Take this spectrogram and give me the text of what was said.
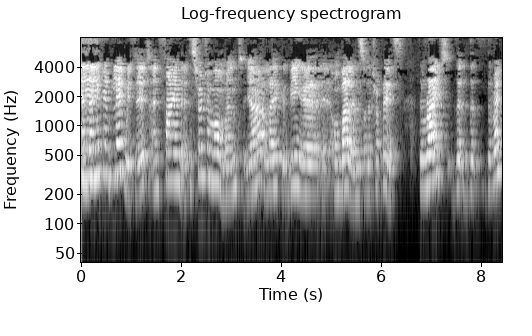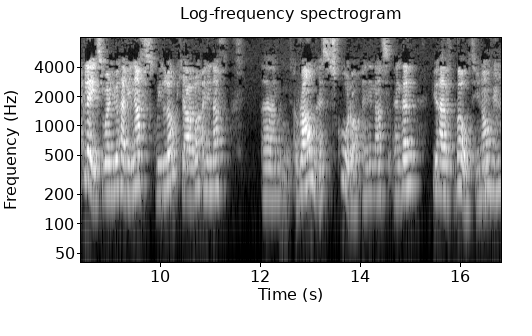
And then you can play with it and find at a certain moment, yeah, like being uh, on balance on the trapeze, the right, the, the, the right place where you have enough squillo, chiaro, and enough um, roundness, scuro, and enough, and then you have both, you know. You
